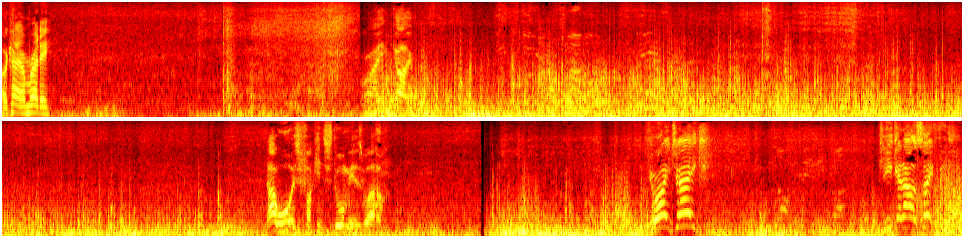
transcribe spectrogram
Okay, I'm ready. Alright, go. That water's fucking stormy as well. Right, Jake? Can you get out safely though?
